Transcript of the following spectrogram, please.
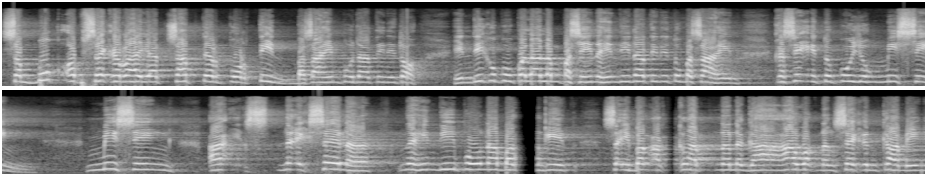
sa Book of Zechariah chapter 14. Basahin po natin ito. Hindi ko po palalampasin na hindi natin ito basahin kasi ito po yung missing missing uh, na eksena na hindi po nabanggit sa ibang aklat na naghahawak ng second coming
